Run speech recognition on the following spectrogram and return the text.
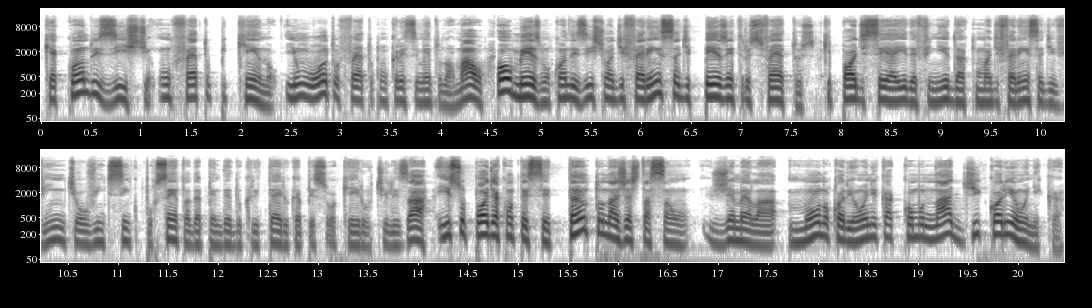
que é quando existe um feto pequeno e um outro feto com crescimento normal, ou mesmo quando existe uma diferença de peso entre os fetos, que pode ser aí definida com uma diferença de 20 ou 25%, a depender do critério que a pessoa queira utilizar. Isso pode acontecer tanto na gestação gemelar monocoriônica como na dicoriônica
